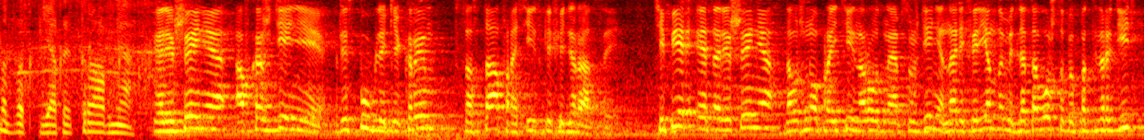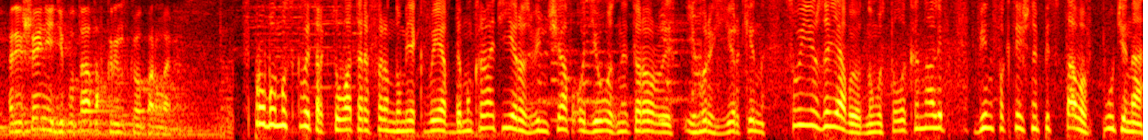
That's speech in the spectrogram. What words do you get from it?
на 25 травня. решение о вхождении Республики Крым в состав Российской Федерации. Теперь это решение должно пройти народное обсуждение на референдуме для того, чтобы подтвердить решение депутатов Крымского парламента. Спроби Москви трактувати референдум як вияв демократії розвінчав одіозний терорист Ігор Гіркін. Своєю заявою одному з телеканалів він фактично підставив Путіна,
